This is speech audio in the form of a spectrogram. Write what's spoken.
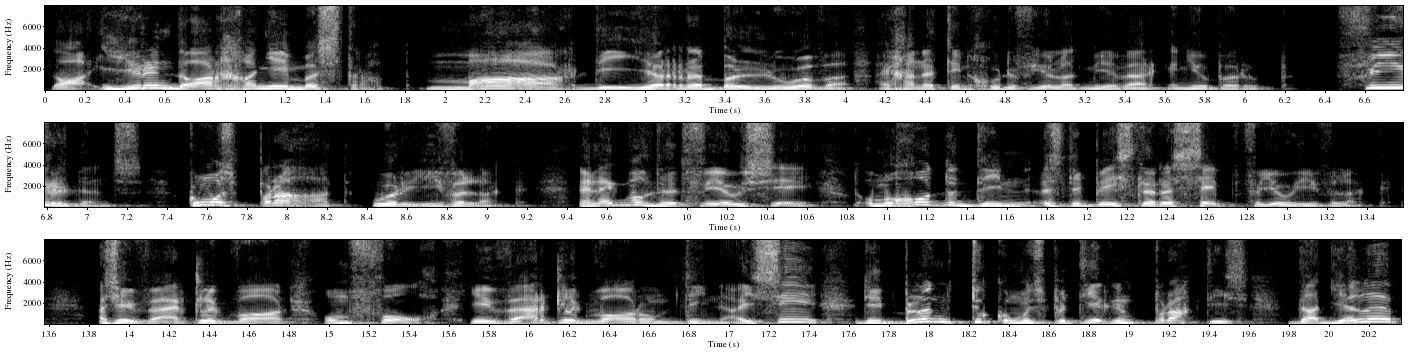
daar hier en daar gaan jy misstrap, maar die Here beloof, hy gaan dit ten goeie vir jou laat meewerk in jou beroep. Vierdens, kom ons praat oor huwelik. En ek wil dit vir jou sê, om God te dien is die beste resep vir jou huwelik. As jy werklik waar hom volg, jy werklik waar hom dien. Hy sê die blink toekoms beteken prakties dat julle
